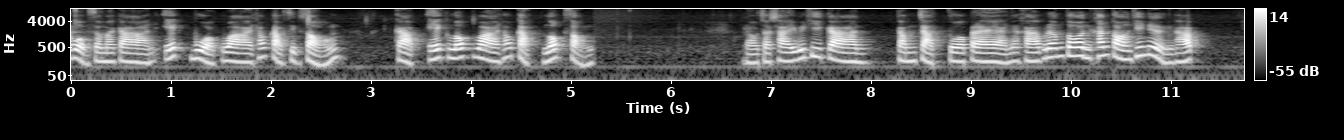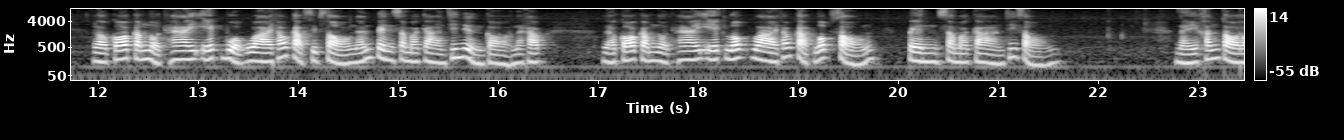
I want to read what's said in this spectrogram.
ระบบสมการ x บวก y เท่ากับ 12 กับ x ลบ y เท่ากับลบ 2 เราจะใช้วิธีการกำจัดตัวแปรนะครับ เริ่มต้นขั้นตอนที่ 1 ครับเราก็กำหนดให้ x บวก y เท่ากับ 12 นั้นเป็นสมการที่ 1 ก่อนนะครับ แล้วก็กำหนดให้ x ลบ y เท่ากับลบ 2 เป็นสมการที่ 2 ในขั้นตอน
